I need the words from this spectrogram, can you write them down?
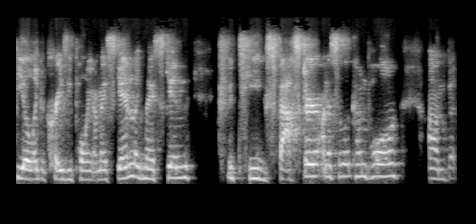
feel like a crazy pulling on my skin. Like my skin fatigues faster on a silicone pole. Um, but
